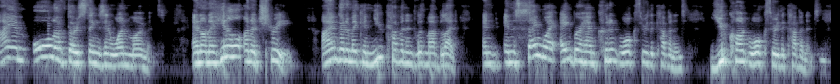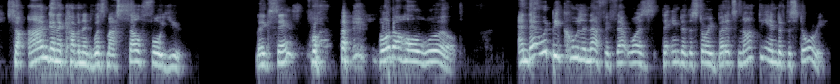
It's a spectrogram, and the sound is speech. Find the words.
I am all of those things in one moment. And on a hill, on a tree, I am going to make a new covenant with my blood. And in the same way Abraham couldn't walk through the covenant, you can't walk through the covenant. So I'm going to covenant with myself for you. Makes sense? For, for the whole world. And that would be cool enough if that was the end of the story, but it's not the end of the story.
